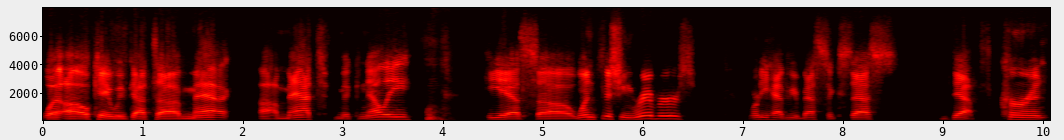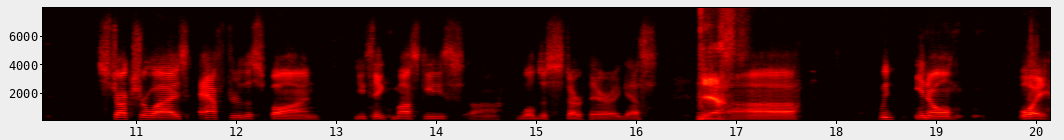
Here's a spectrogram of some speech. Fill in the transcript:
well, uh, okay, we've got uh, Matt uh, Matt McNelly. He has uh, when fishing rivers. Where do you have your best success? Depth, current, structure wise after the spawn. You think muskies? Uh, we'll just start there, I guess. yeah, Uh, we, you know, boy,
